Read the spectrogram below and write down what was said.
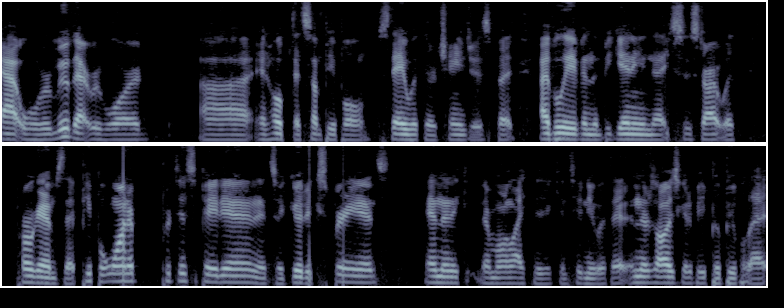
at will remove that reward uh, and hope that some people stay with their changes. But I believe in the beginning that you should start with programs that people want to participate in. It's a good experience, and then they're more likely to continue with it. And there's always going to be people that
